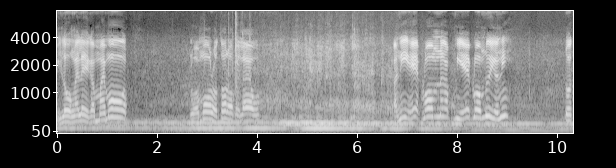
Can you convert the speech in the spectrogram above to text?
อีโลงไงเลยกับไม้โม่ครับหัวโม่เราต้อนออกไปแล้ว อันนี้แอบลอมนะครับ มีแอบลอมด้วยกันนี้รถ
